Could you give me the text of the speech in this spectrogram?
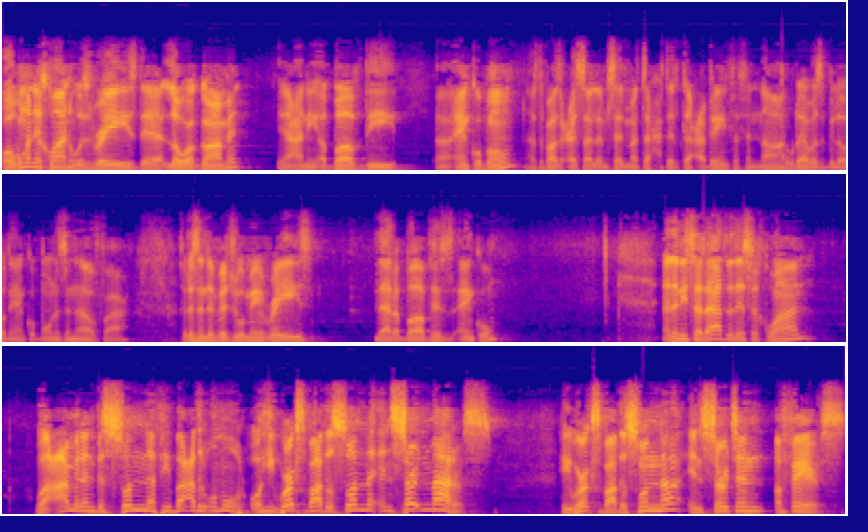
Or one ikhwan who has raised their lower garment, yani, above the uh, ankle bone, as the Prophet ﷺ said, مَتَحْتَ الْكَعَبَيْنِ فَفِي النَّارِ Whatever is below the ankle bone is in the hellfire. So this individual may raise that above his ankle. And then he said after this, ikhwan, وعاملا بالسنة في بعض الأمور or he works by the sunnah in certain matters he works by the sunnah in certain affairs.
